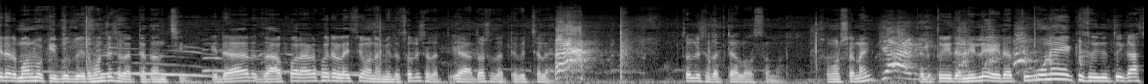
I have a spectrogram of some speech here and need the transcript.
এটার মর্ম কি বুঝবি? এটা পঞ্চাশ হাজার টাকা দানছি। এটার যা ফর আর ফরে লাইছি অনেক মিলে চল্লিশ হাজার ইয়া, দশ হাজার টাকা বেচে চল্লিশ হাজার টাকা লস আমার। সমস্যা নাই? তাহলে তুই এটা নিলে, এটা তুই অনেক কিছু তুই গাছ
